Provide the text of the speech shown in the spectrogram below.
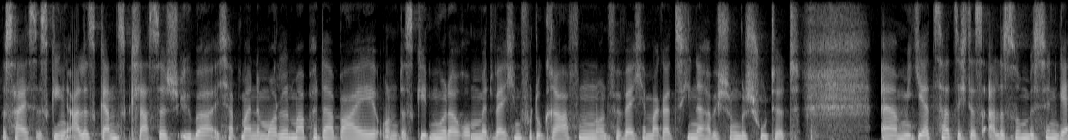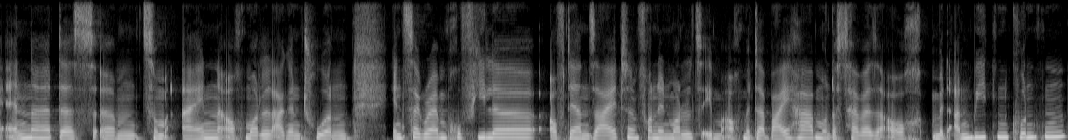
Das heißt, es ging alles ganz klassisch über, ich habe meine Modelmappe dabei und es geht nur darum, mit welchen Fotografen und für welche Magazine habe ich schon geshootet. Ähm, jetzt hat sich das alles so ein bisschen geändert, dass ähm, zum einen auch Modelagenturen Instagram-Profile auf deren Seite von den Models eben auch mit dabei haben und das teilweise auch mit anbieten, Kunden.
